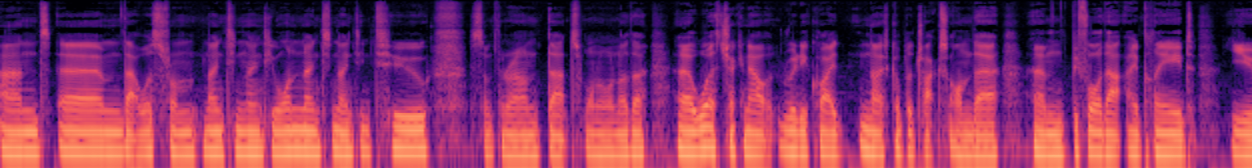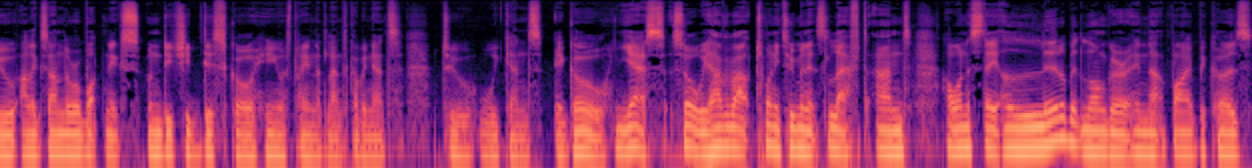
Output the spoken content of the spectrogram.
and um, that was from 1991, 1992, something around that one or another. Uh, worth checking out. Really quite nice couple of tracks on there. Um, before that, I played you Alexander Robotnick's Undici Disco. He was playing Lente Kabinet two weekends ago. Yes, so we have about 22 minutes left, and I want to stay a little bit longer in that vibe because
